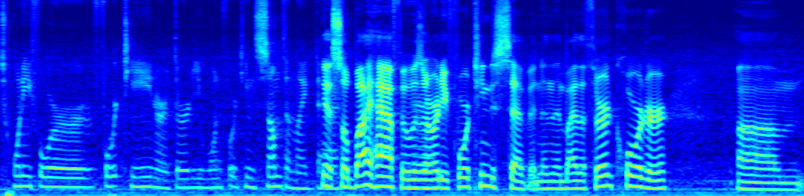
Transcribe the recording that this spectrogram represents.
24-14 or 31-14 something like that. Yeah, so by half it was Yeah. already 14 to 7 and then by the third quarter um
